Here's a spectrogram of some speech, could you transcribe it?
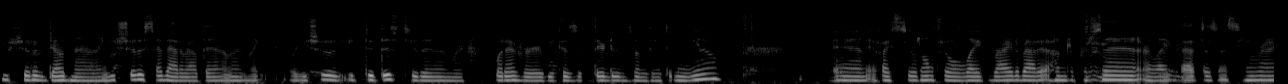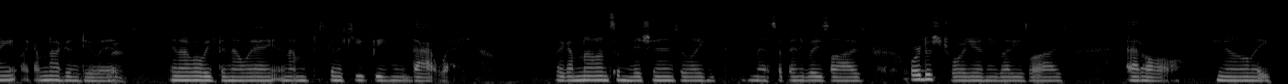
you should have done that. You should have said that about them and like or you should have you did this to them or whatever because if they're doing something to me you know? And if I still don't feel like right about it 100% or like that doesn't seem right like I'm not gonna do it. And I've always been that way and I'm just gonna keep being that way. Like, I'm not on some mission to like mess up anybody's lives or destroy anybody's lives at all. You know, like,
